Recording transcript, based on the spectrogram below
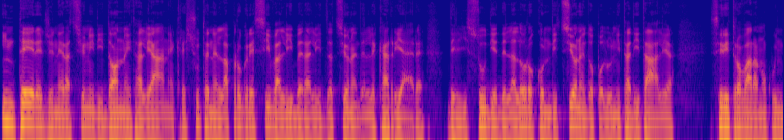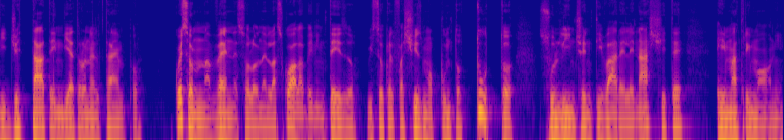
Intere generazioni di donne italiane cresciute nella progressiva liberalizzazione delle carriere, degli studi e della loro condizione dopo l'unità d'Italia si ritrovarono quindi gettate indietro nel tempo, questo non avvenne solo nella scuola, ben inteso, visto che il fascismo puntò tutto sull'incentivare le nascite e i matrimoni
